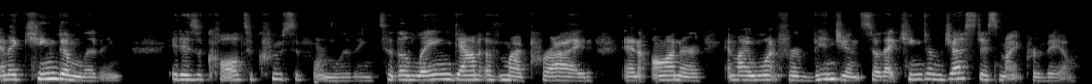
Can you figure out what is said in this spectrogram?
and a kingdom living. It is a call to cruciform living, to the laying down of my pride and honor and my want for vengeance so that kingdom justice might prevail.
